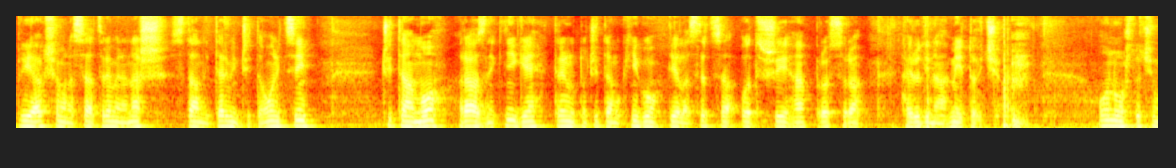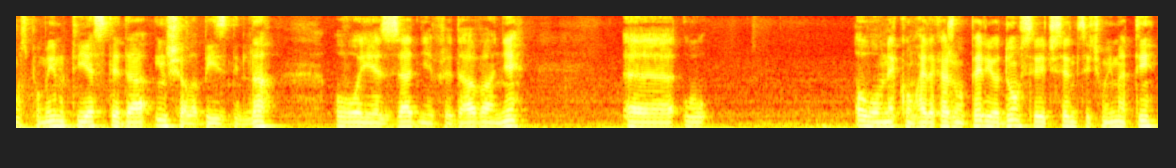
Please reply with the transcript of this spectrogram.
prije akšama na sat vremena naš stalni termin čitaonici. onici Čitamo razne knjige, trenutno čitamo knjigu Dijela srca od šeha profesora Hajrudina Ahmetovića. Ono što ćemo spomenuti jeste da, inšala biznila, ovo je zadnje predavanje e, u ovom nekom, hajde da kažemo, periodu. Sljedeći sedmice ćemo imati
